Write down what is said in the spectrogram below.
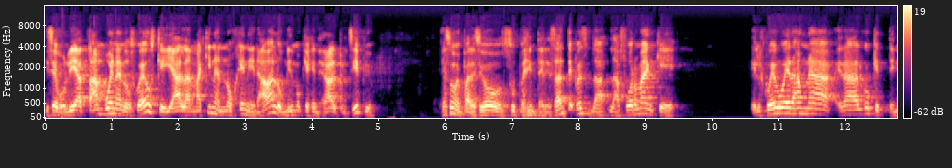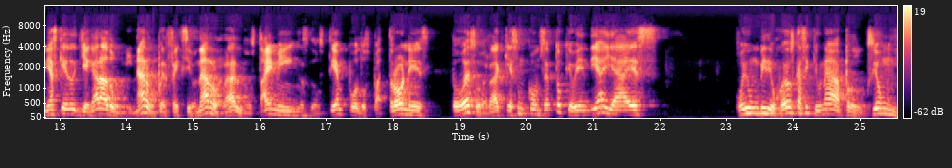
y se volvía tan buena en los juegos que ya la máquina no generaba lo mismo que generaba al principio. Eso me pareció súper interesante, pues la, la, forma en que el juego era, una, era algo que tenías que llegar a dominar o perfeccionar, ¿verdad? Los timings, los tiempos, los patrones, todo eso, ¿verdad? Que es un concepto que hoy en día ya es, hoy un videojuego es casi que una producción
